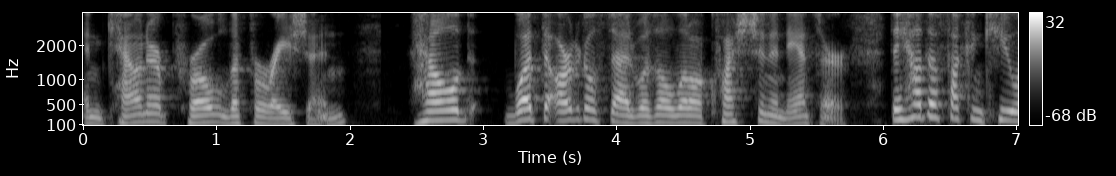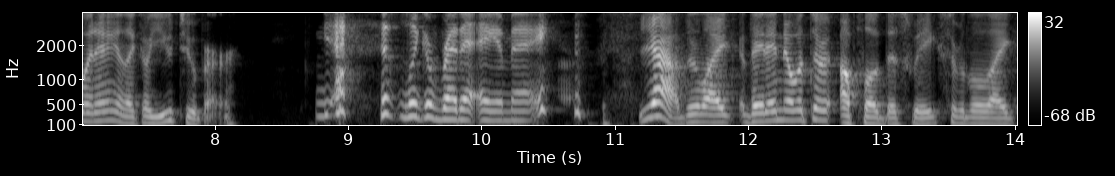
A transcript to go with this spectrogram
and Counterproliferation held what the article said was a little question and answer. They held a fucking Q&A like a YouTuber. Yeah, like a Reddit AMA. yeah, they're like they didn't know what to upload this week, so they're like,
